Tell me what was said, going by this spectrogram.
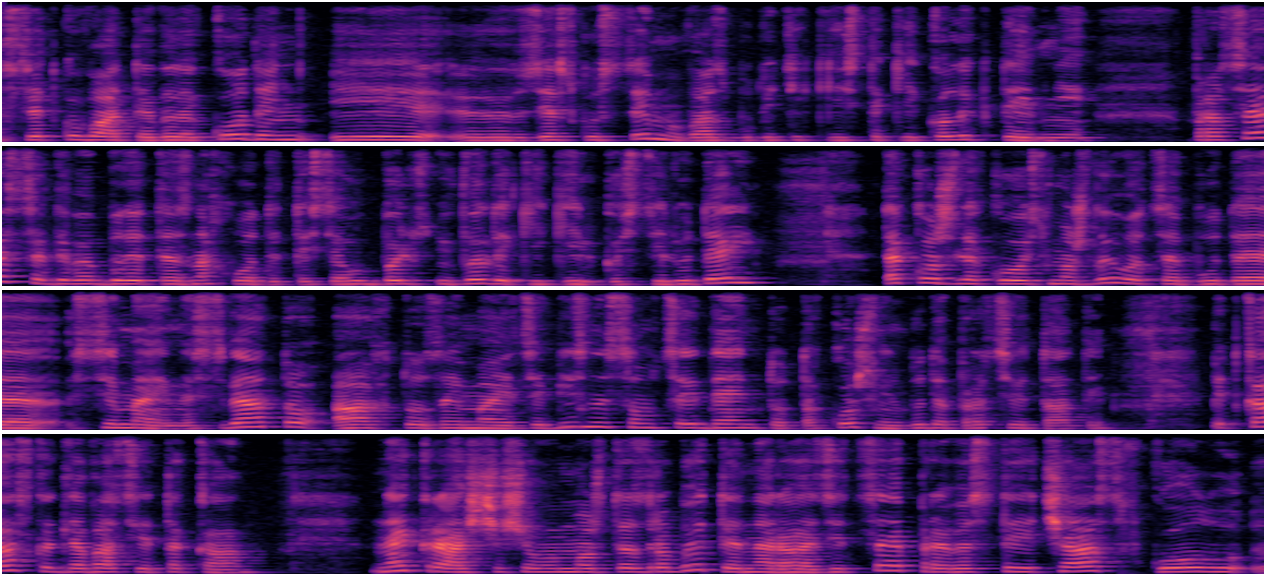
святкувати Великодень, і е, в зв'язку з цим у вас будуть якісь такі колективні процеси, де ви будете знаходитися у великій кількості людей. Також для когось, можливо, це буде сімейне свято, а хто займається бізнесом в цей день, то також він буде процвітати. Підказка для вас є така. Найкраще, що ви можете зробити наразі, це привести час в, колу, е,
